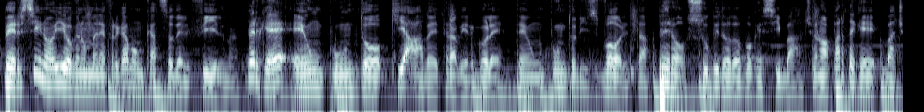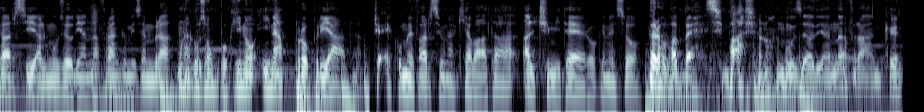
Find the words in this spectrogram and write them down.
Persino io che non me ne fregavo un cazzo del film, perché è un punto chiave tra virgolette, un punto di svolta. Però subito dopo che si baciano, a parte che baciarsi al museo di Anna Frank mi sembra una cosa un pochino inappropriata, cioè è come farsi una chiavata al cimitero, che ne so. Però vabbè, si baciano al museo di Anna Frank.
